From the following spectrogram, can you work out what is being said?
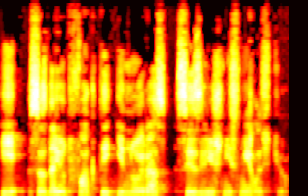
и создает факты иной раз с излишней смелостью.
